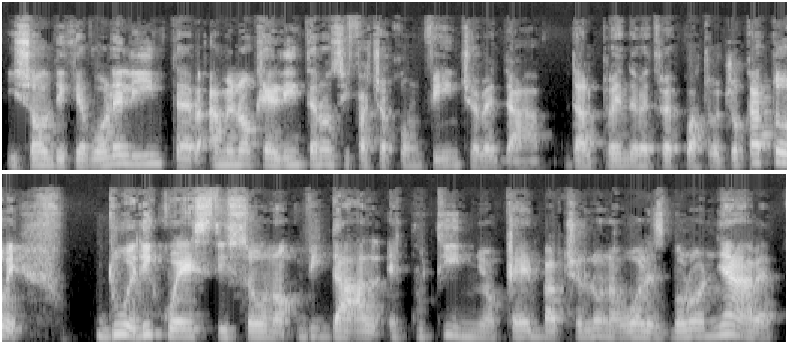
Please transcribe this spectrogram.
i soldi che vuole l'Inter, a meno che l'Inter non si faccia convincere da, dal prendere 3-4 giocatori. Due di questi sono Vidal e Coutinho che il Barcellona vuole sbolognare.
